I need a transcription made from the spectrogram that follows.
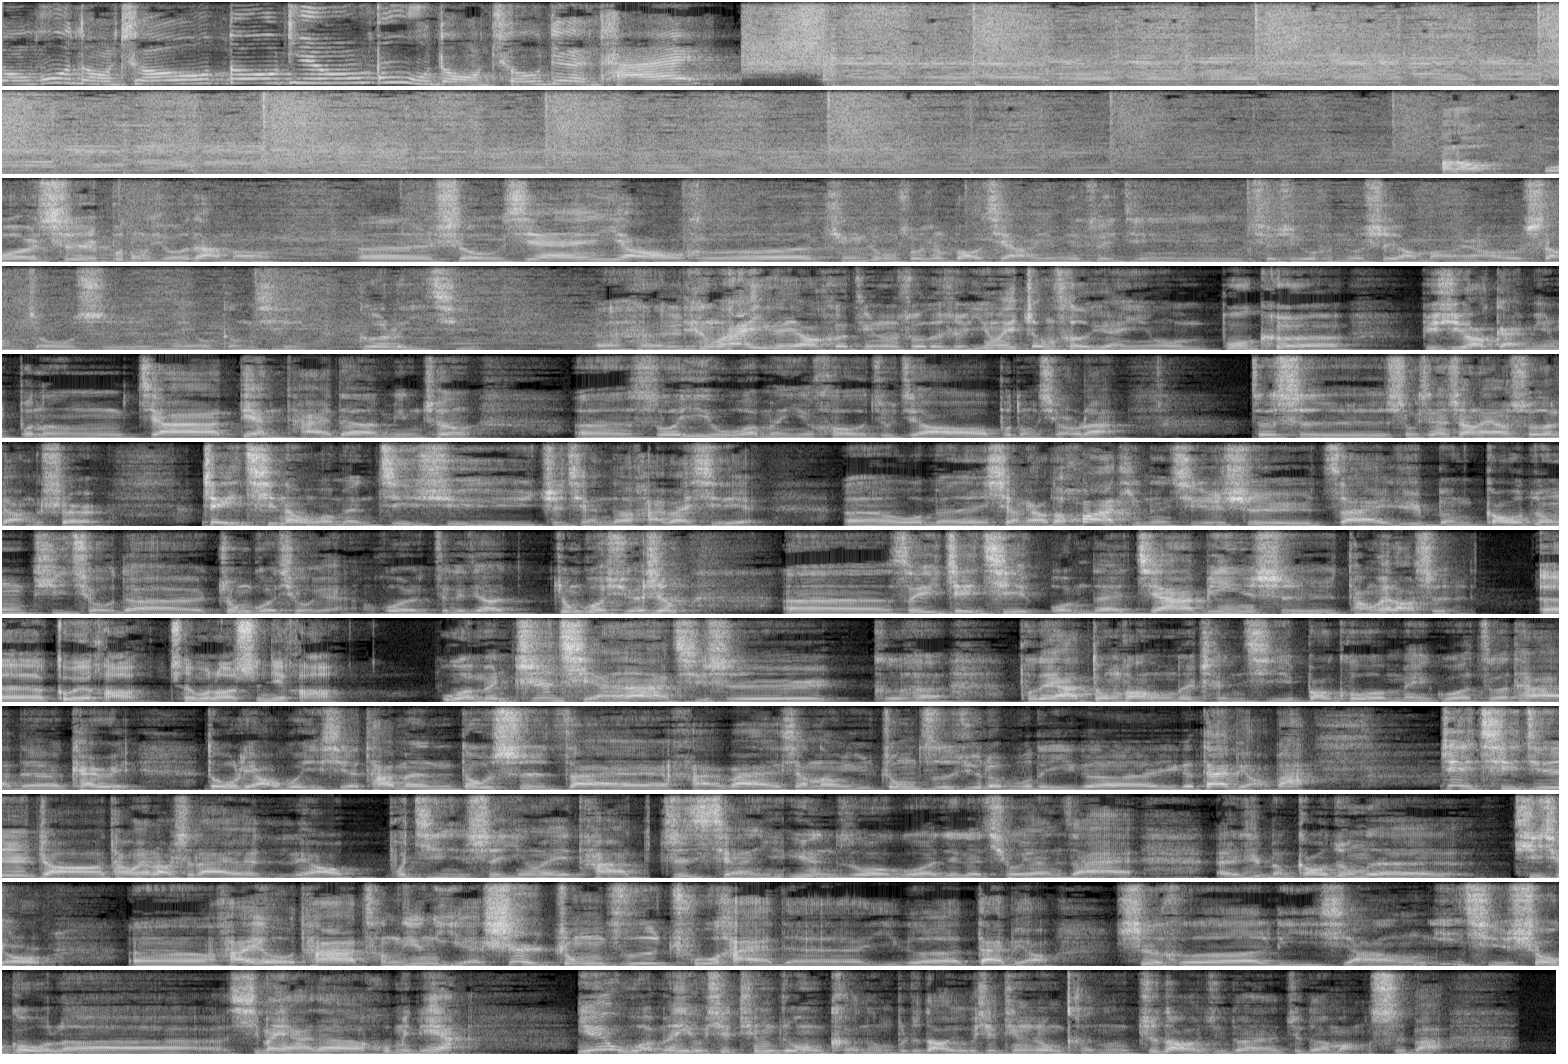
懂不懂球都听不懂球电台。Hello，我是不懂球大萌。呃，首先要和听众说声抱歉啊，因为最近确实有很多事要忙，然后上周是没有更新，搁了一期。呃，另外一个要和听众说的是，因为政策的原因，我们播客必须要改名，不能加电台的名称。嗯，所以我们以后就叫不懂球了。这是首先上来要说的两个事儿。这一期呢，我们继续之前的海外系列。呃，我们想聊的话题呢，其实是在日本高中踢球的中国球员，或者这个叫中国学生。呃，所以这期我们的嘉宾是唐辉老师。呃，各位好，陈文老师你好。我们之前啊，其实和葡萄牙东方龙的陈奇，包括美国泽塔的 Carry 都聊过一些，他们都是在海外，相当于中资俱乐部的一个一个代表吧。这期其实找唐辉老师来聊，不仅是因为他之前运作过这个球员在呃日本高中的踢球，嗯，还有他曾经也是中资出海的一个代表，是和李翔一起收购了西班牙的胡米利亚。因为我们有些听众可能不知道，有些听众可能知道这段这段往事吧。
